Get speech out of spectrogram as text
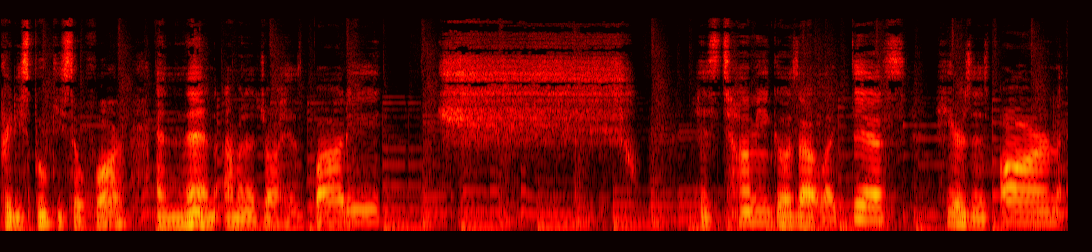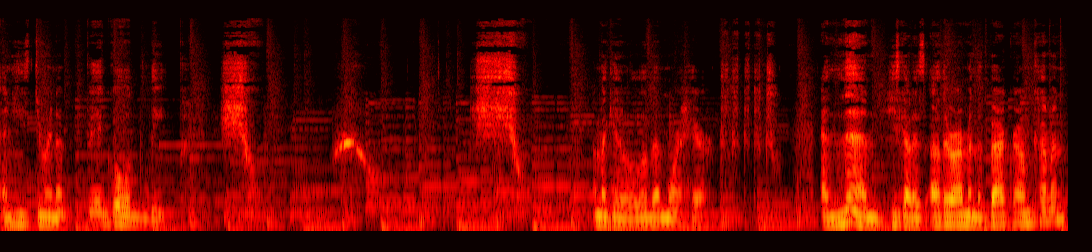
Pretty spooky so far. And then I'm gonna draw his body. His tummy goes out like this. Here's his arm, and he's doing a big old leap. I'm gonna him a little bit more hair. And then he's got his other arm in the background coming.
